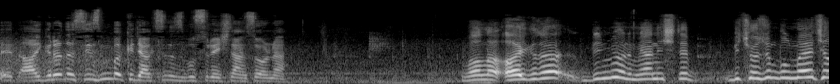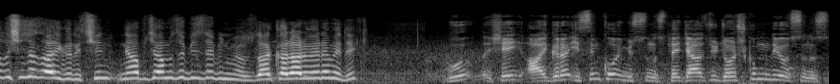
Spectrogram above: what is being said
evet, Aygır'a da siz mi bakacaksınız bu süreçten sonra? Valla aygıra bilmiyorum yani işte bir çözüm bulmaya çalışacağız aygır için. Ne yapacağımızı biz de bilmiyoruz. Daha karar veremedik. Bu şey Aygır'a isim koymuşsunuz. Tecavüzcü Coşkun mu diyorsunuz?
